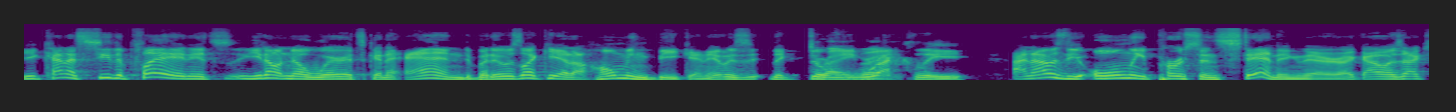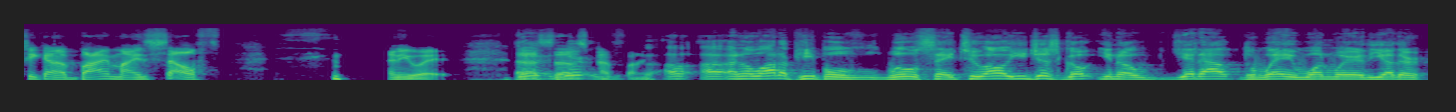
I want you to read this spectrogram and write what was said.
you kind of see the play and it's you don't know where it's going to end, but it was like he had a homing beacon. It was like directly. Right, right and I was the only person standing there. Like I was actually kind of by myself. anyway, that's that's kind of funny. Uh, uh, and a lot of people will say too, "Oh, you just go, you know, get out the way one way or the other."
